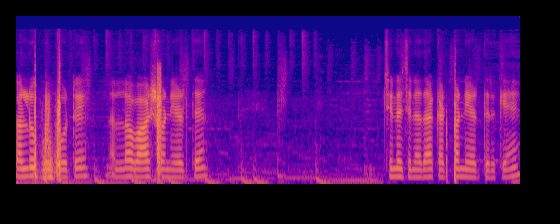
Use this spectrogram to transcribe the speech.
கல் உப்பு போட்டு நல்லா வாஷ் பண்ணி எடுத்து சின்ன சின்னதாக கட் பண்ணி எடுத்திருக்கேன்.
